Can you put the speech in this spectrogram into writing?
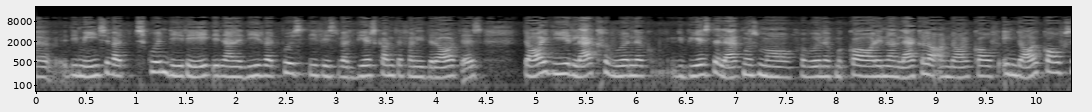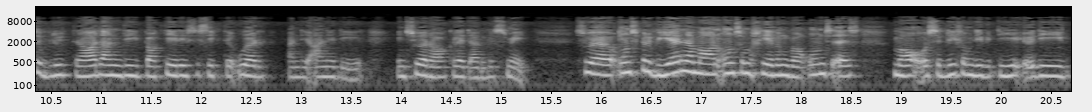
uh die mense wat skoon diere het en dan 'n dier wat positief is wat weerskante van die draad is, daai dier lek gewoonlik die beeste lek mos maar gewoonlik mekaar en dan lek hulle aan daai kalf en daai kalf se bloed dra dan die bakteriese siekte oor aan die ander dier en so raak hulle dan besmet. So ons probeer nou maar in ons omgewing waar ons is, maar asseblief om die die die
